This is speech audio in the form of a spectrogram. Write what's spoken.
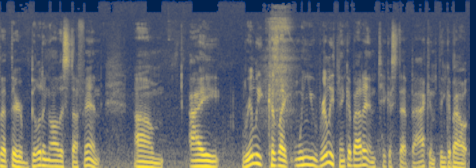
that they're building all this stuff in um i really because like when you really think about it and take a step back and think about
